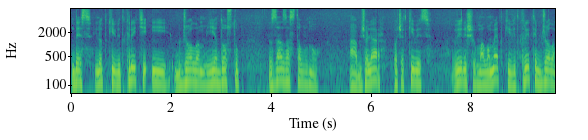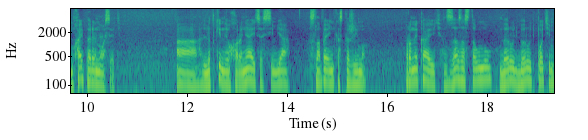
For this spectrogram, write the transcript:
десь льотки відкриті і бджолам є доступ за заставну. А бджоляр, початківець, вирішив малометки відкрити бджолам, хай переносять. А льотки не охороняються, сім'я слабенька, скажімо. Проникають за заставну, беруть, беруть, потім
